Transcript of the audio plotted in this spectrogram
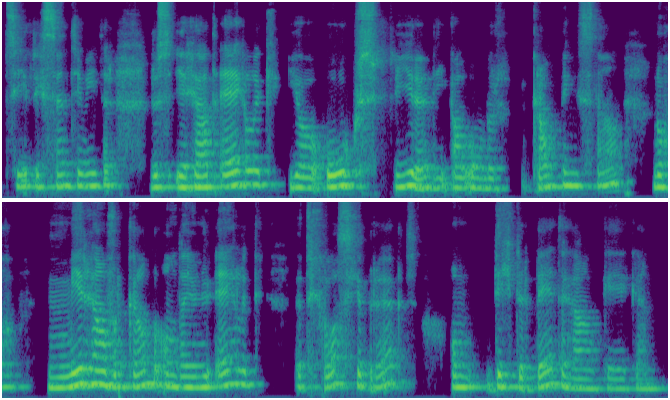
70 centimeter. Dus je gaat eigenlijk jouw oogspieren, die al onder kramping staan, nog meer gaan verkrampen, omdat je nu eigenlijk het glas gebruikt om dichterbij te gaan kijken.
